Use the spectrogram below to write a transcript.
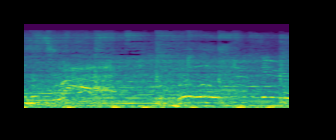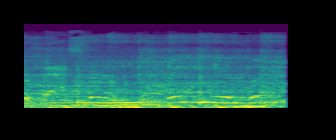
Try, go after faster, baby,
